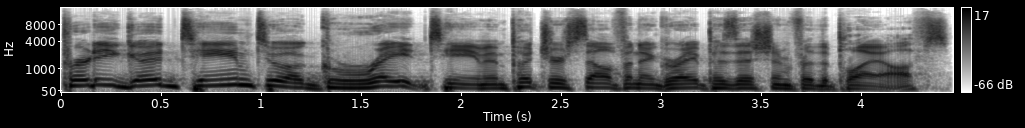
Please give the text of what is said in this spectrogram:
pretty good team to a great team and put yourself in a great position for the playoffs.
